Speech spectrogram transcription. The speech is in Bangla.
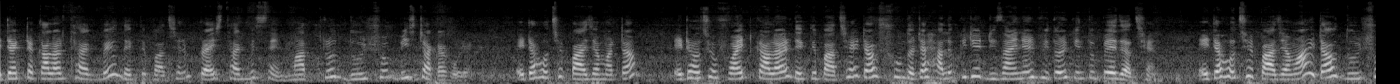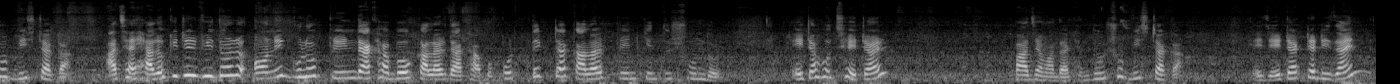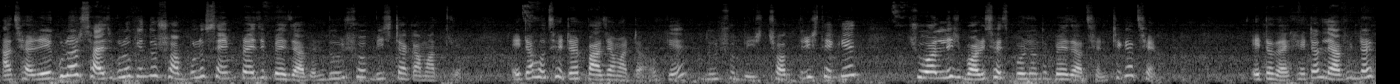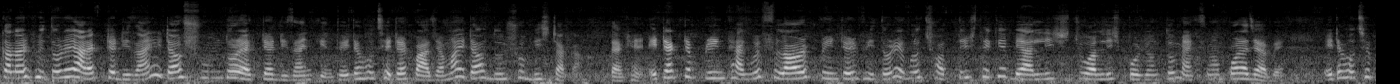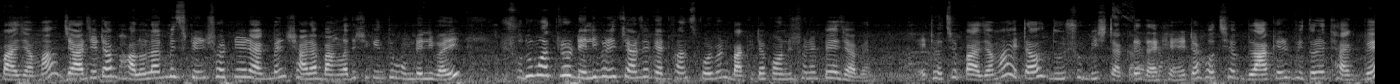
এটা একটা কালার থাকবে, দেখতে পাচ্ছেন প্রাইস থাকবে সেম মাত্র দুইশো বিশ টাকা করে। এটা হচ্ছে পায়জামাটা। এটা হচ্ছে হোয়াইট কালার দেখতে পাচ্ছেন, এটাও সুন্দর। এটা হ্যালো কিটির ডিজাইনের ভিতরে কিন্তু পেয়ে যাচ্ছেন। এটা হচ্ছে পাজামা এটাও দুশো বিশ টাকা। আচ্ছা হ্যালো কিটির ভিতর অনেকগুলো প্রিন্ট দেখাবো কালার দেখাবো। প্রত্যেকটা কালার প্রিন্ট কিন্তু সুন্দর। এটা হচ্ছে এটার পাজামা, দেখেন দুশো বিশ টাকা। এই যে এটা একটা ডিজাইন। আচ্ছা রেগুলার সাইজগুলো কিন্তু সবগুলো সেম প্রাইজে পেয়ে যাবেন দুশো বিশ টাকা মাত্র। এটা হচ্ছে এটার পাজামাটা ওকে দুশো বিশ, ছত্রিশ থেকে চুয়াল্লিশ বডি সাইজ পর্যন্ত পেয়ে যাচ্ছেন, ঠিক আছে? এটা দেখেন, এটা ল্যাভেন্ডার কালার ভিতরে আর একটা ডিজাইন, এটাও সুন্দর একটা ডিজাইন কিন্তু, এটা হচ্ছে এটার পাজামা, এটাও দুশো বিশ টাকা। দেখেন, এটা একটা প্রিন্ট থাকবে ফ্লাওয়ার প্রিন্টের ভিতরে, এগুলো ছত্রিশ থেকে বিয়াল্লিশ, চুয়াল্লিশ পর্যন্ত ম্যাক্সিমাম পরা যাবে। এটা হচ্ছে পায়জামা যার যেটা ভালো লাগবে স্ক্রিনশট নিয়ে রাখবেন, সারা বাংলাদেশে কিন্তু হোম ডেলিভারি শুধুমাত্র ডেলিভারি চার্জে অ্যাডভান্স করবেন, বাকিটা কন্ডিশনে পেয়ে যাবেন। এটা হচ্ছে পাজামা, এটাও দুশো বিশ টাকা। দেখেন, এটা হচ্ছে ব্ল্যাকের ভিতরে থাকবে।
